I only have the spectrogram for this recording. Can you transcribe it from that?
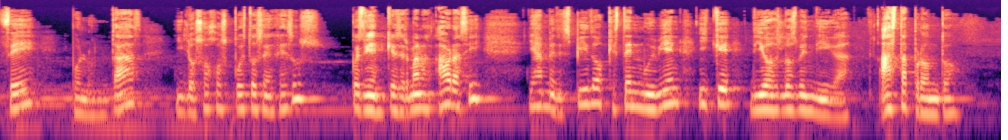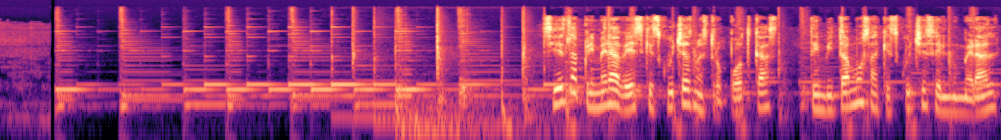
fe, voluntad y los ojos puestos en Jesús. Pues bien, queridos hermanos, ahora sí, ya me despido, que estén muy bien y que Dios los bendiga. Hasta pronto. Si es la primera vez que escuchas nuestro podcast, te invitamos a que escuches el numeral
